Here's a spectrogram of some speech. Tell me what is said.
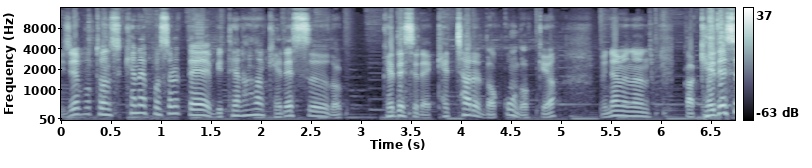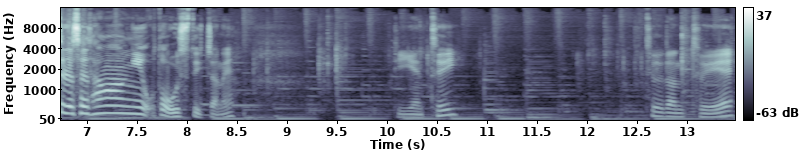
이제부터는 scanf 쓸때 밑에는 항상 게데스 넣 게데스래 개차를 넣, 꼭 넣을게요. 왜냐면은 그러니까 게데스를 쓸 상황이 또 올 수도 있잖아요. dnt 스튜던트의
